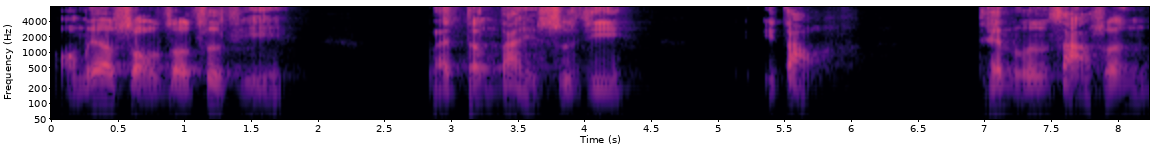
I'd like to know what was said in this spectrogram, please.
我们要守着自己，来等待时机一到，天温煞神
